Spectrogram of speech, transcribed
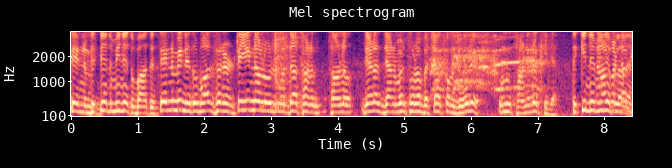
ਤਿੰਨ ਤੇ। 3 ਮਹੀਨੇ ਤੋਂ ਬਾਅਦ। ਤਿੰਨ ਮਹੀਨੇ ਤੋਂ ਬਾਅਦ ਫਿਰ ਰੁਟੀਨ ਨਾਲ ਉਹਨੂੰ ਅੱਧਾ ਥਣ ਥਣ ਜਿਹੜਾ ਜਾਨਵਰ ਥੋੜਾ ਬੱਚਾ ਕਮਜ਼ੋਰ ਹੈ ਉਹਨੂੰ ਥਾਣੇ ਰੱਖੀਦਾ ਤੇ ਕਿੰਨੇ ਮਹੀਨੇ ਪਿਲਾਣਾ?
